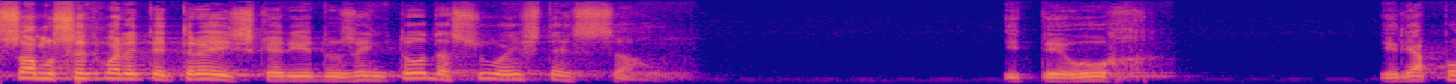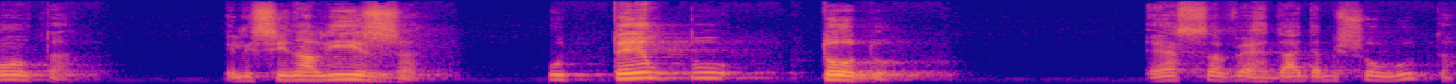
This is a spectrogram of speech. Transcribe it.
Salmo 143, queridos, em toda a sua extensão e teor, ele aponta, ele sinaliza o tempo todo essa verdade absoluta.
